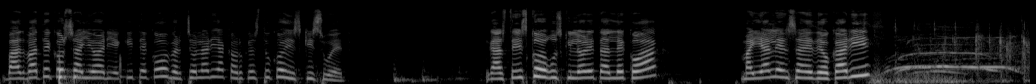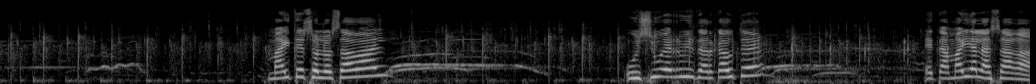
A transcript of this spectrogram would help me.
bat bateko saioari ekiteko bertsolariak aurkeztuko dizkizuet. Gazteizko eguzkilore taldekoak, Maialen Saede Okariz, Maite Solozabal, Usue Ruiz Darkaute, eta Maia Lasaga.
